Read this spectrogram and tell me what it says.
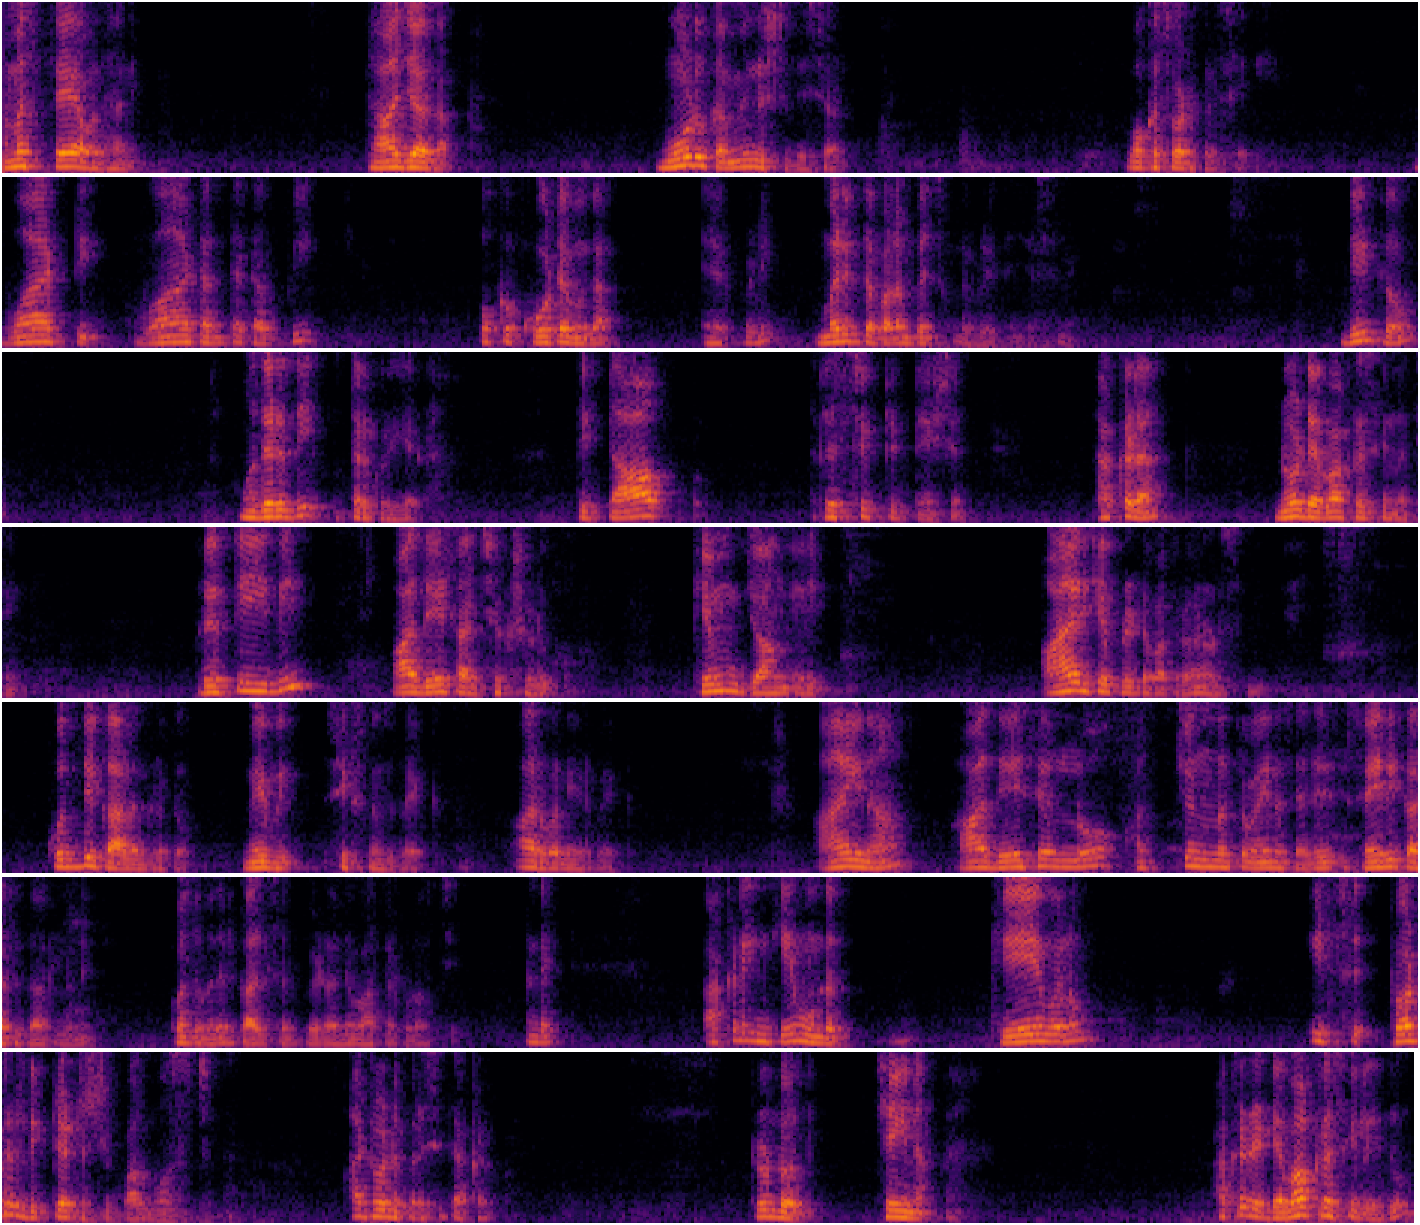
నమస్తే అవధాని. తాజాగా మూడు కమ్యూనిస్టు దేశాలు ఒక చోట కలిసాయి వాటి వాటంతటవి ఒక కూటమిగా ఏర్పడి మరింత బలం పెంచుకునే ప్రయత్నం చేస్తున్నాయి. దీంట్లో మొదటిది ఉత్తర Korea. The top restricted nation. అక్కడ నో డెమోక్రసీ నథింగ్. ప్రతిదీ ఆ దేశ అధ్యక్షుడు కిమ్ జాంగ్ ఇల్. ఆయన చెప్పినట్టు మాత్రమే నడుస్తుంది. కొద్ది కాలం క్రితం maybe six months back or one year back ఆయన ఆ దేశంలో అత్యున్నతమైన సైని సైనికాధికారులని కొంతమందిని కాల్చి చంపాడు అనే వార్తలు కూడా వచ్చాయి. అంటే అక్కడ ఇంకేం ఉండదు. కేవలం ఇట్స్ టోటల్ డిక్టేటర్షిప్ ఆల్మోస్ట్ అటువంటి పరిస్థితి అక్కడ. రెండోది చైనా. అక్కడ డెమోక్రసీ లేదు.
